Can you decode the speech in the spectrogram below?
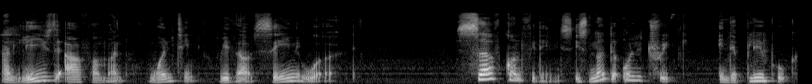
and leaves the alpha man wanting without saying a word. Self-confidence is not the only trick in the playbook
